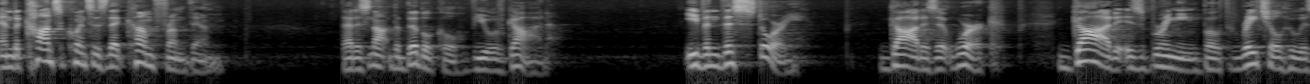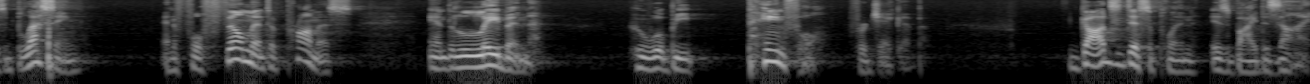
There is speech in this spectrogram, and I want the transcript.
and the consequences that come from them. That is not the biblical view of God. Even this story, God is at work. God is bringing both Rachel, who is blessing and fulfillment of promise, and Laban, who will be painful for Jacob. God's discipline is by design.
